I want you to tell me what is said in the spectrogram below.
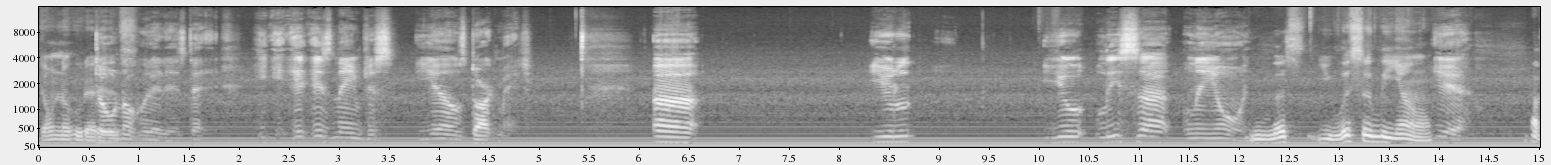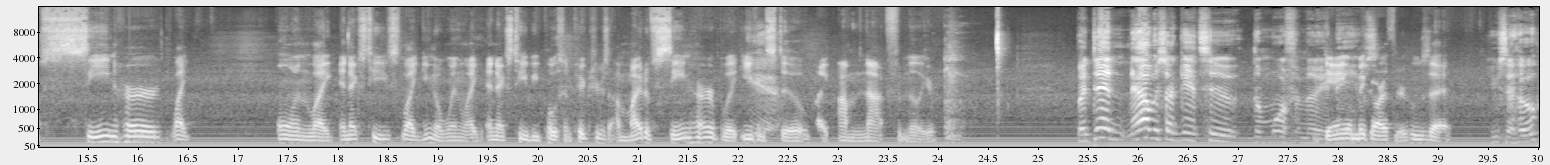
Don't know who that is. Don't know who that is. That he, he- his name just yells dark match. Uh, you, you, Lisa Leon. Ulyss- Ulyssa Leon. Yeah, I've seen her like on like NXT's like you know when like NXT be posting pictures. I might have seen her, but even Yeah. still, like I'm not familiar. But then now we start getting to the more familiar. Daniel names. MacArthur, who's that? You said who?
